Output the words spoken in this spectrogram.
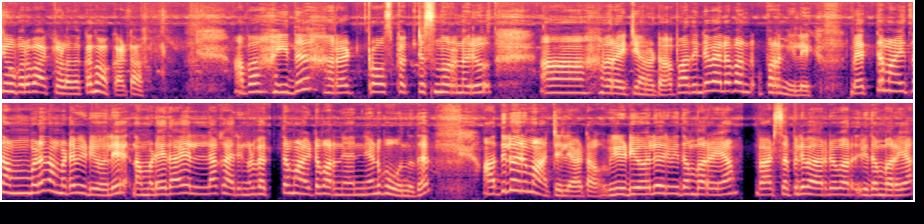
ട്യൂബർ ബാക്കിയുള്ളതൊക്കെ നോക്കാം കേട്ടോ. അപ്പോൾ ഇത് റെഡ് പ്രോസ്പെക്റ്റസ് എന്ന് പറഞ്ഞൊരു വെറൈറ്റിയാണ് കേട്ടോ അപ്പോൾ അതിന്റെ വില പറ- പറഞ്ഞില്ലേ? വ്യക്തമായി നമ്മൾ നമ്മുടെ വീഡിയോയിൽ നമ്മുടേതായ എല്ലാ കാര്യങ്ങളും വ്യക്തമായിട്ട് പറഞ്ഞു തന്നെയാണ് പോകുന്നത്. അതിലൊരു മാറ്റമില്ല കേട്ടോ വീഡിയോയിൽ ഒരു വിധം പറയാം വാട്സപ്പിൽ വേറൊരു വിധം പറയാം.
